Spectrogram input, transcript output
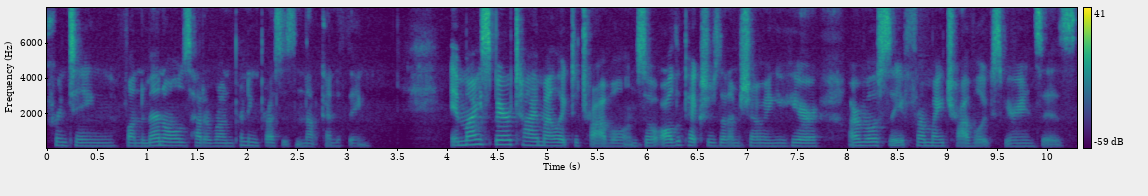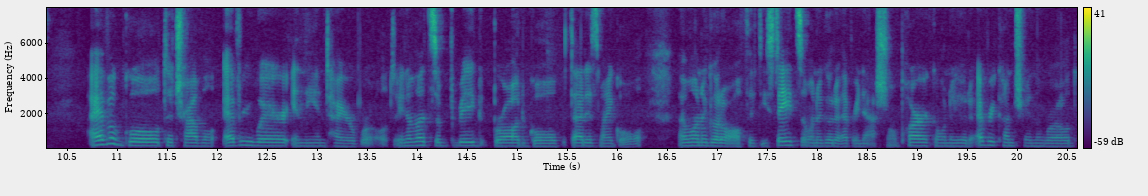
printing fundamentals, how to run printing presses and that kind of thing. In my spare time, I like to travel, and so all the pictures that I'm showing you here are mostly from my travel experiences. I have a goal to travel everywhere in the entire world. You know, that's a big, broad goal, but that is my goal. I want to go to all 50 states. I want to go to every national park. I want to go to every country in the world.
